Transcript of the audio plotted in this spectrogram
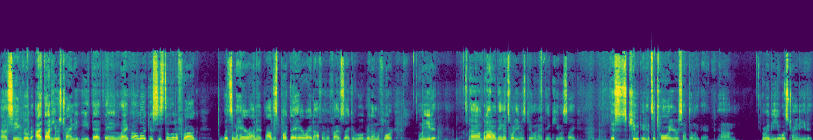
uh, seeing Grogu. I thought he was trying to eat that thing, like, oh, look, it's just a little frog with some hair on it. I'll just pluck that hair right off of it. Five second rule, been on the floor. I'm to eat it. Um, but I don't think that's what he was doing. I think he was like, it's cute and it's a toy or something like that. Um, or maybe he was trying to eat it.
